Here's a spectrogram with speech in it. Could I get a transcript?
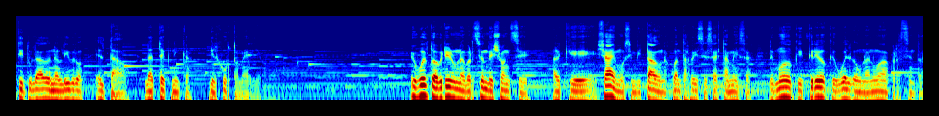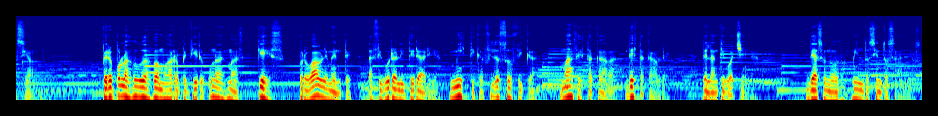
titulado en el libro El Tao, la técnica y el justo medio. He vuelto a abrir una versión de Tse, al que ya hemos invitado unas cuantas veces a esta mesa, de modo que creo que huelga una nueva presentación. Pero por las dudas vamos a repetir una vez más que es probablemente la figura literaria, mística, filosófica más destacada, destacable de la antigua China, de hace unos 2200 años.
